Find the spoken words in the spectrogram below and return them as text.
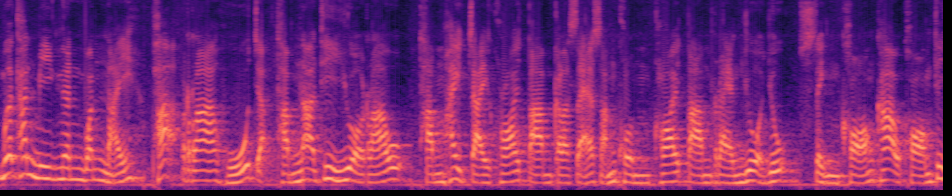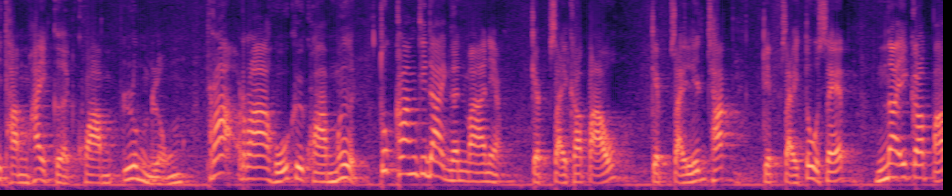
เมื่อท่านมีเงินวันไหน พระราหูจะทำหน้าที่ยั่วเร้าทำให้ใจคล้อยตามกระแสสังคม คล้อยตามแรงยั่วยุ สิ่งของข้าวของที่ทำให้เกิดความลุ่มหลง พระราหูคือความมืด ทุกครั้งที่ได้เงินมาเนี่ยเก็บใส่กระเป๋า เก็บใส่ลิ้นชัก เก็บใส่ตู้เซฟ ในกระเป๋า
